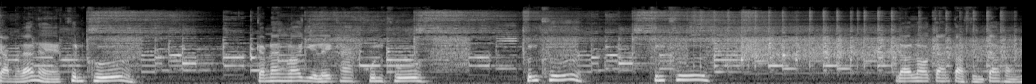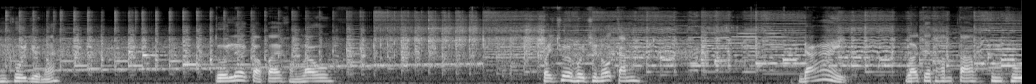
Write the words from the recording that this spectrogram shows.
กลับมาแล้วแหละคุณครูกำลังรออยู่เลยค่ะ คุณครู คุณครู คุณครูเรารอการตัดสินใจของคุณครูอยู่นะ ตัวเลือกต่อไปของเรา ไปช่วยโฮชิโนะกัน ได้ เราจะทำตามคุณครู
